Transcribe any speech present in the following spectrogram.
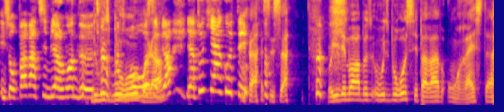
ils sont pas partis bien loin de, De Woodsboro, voilà. c'est bien. Il y a tout qui est à côté. Voilà, c'est ça. Bon, il est mort à Bo- Woodsboro, c'est pas grave, on reste. à-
